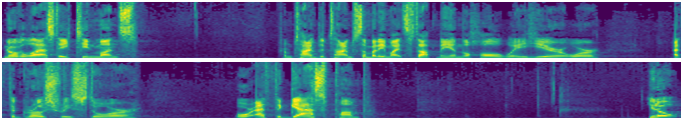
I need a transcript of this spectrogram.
You know, over the last 18 months, from time to time, somebody might stop me in the hallway here or at the grocery store or at the gas pump. You know,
